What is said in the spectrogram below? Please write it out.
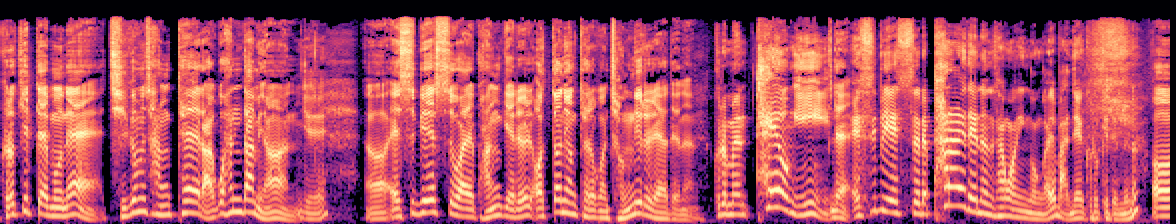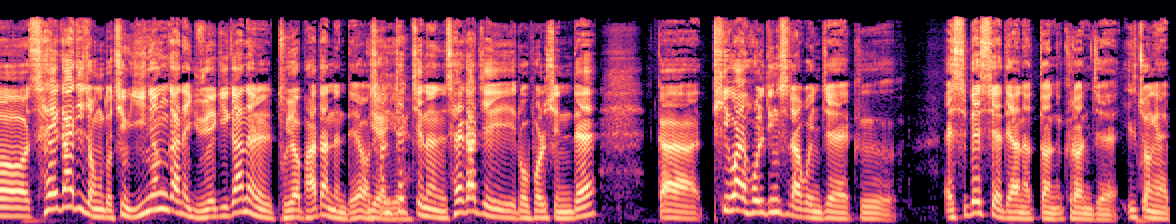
그렇기 때문에 지금 상태라고 한다면 예. 어, SBS와의 관계를 어떤 형태로건 정리를 해야 되는 그러면 태영이 네. SBS를 팔아야 되는 상황인 건가요? 만약에 그렇게 되면은? 어, 세 가지 정도 지금 2년간의 유예 기간을 부여받았는데요. 예, 선택지는 세 가지로 볼 수 있는데 그러니까 TY 홀딩스라고 이제 그 SBS에 대한 어떤 그런 이제 일종의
